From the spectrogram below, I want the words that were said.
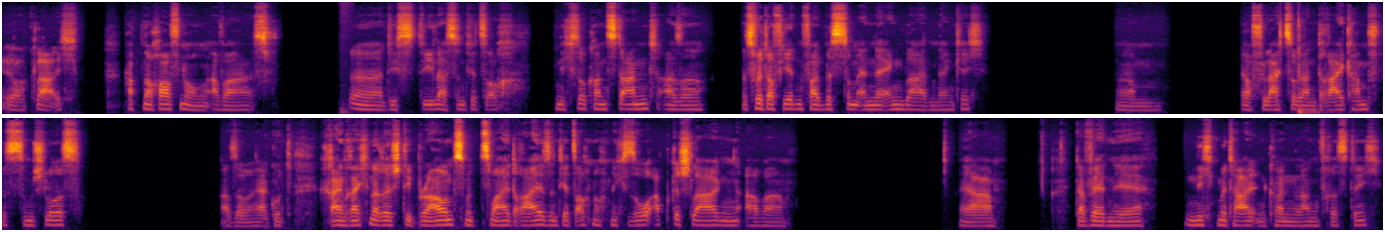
Ja, klar, ich habe noch Hoffnung, aber es, äh, die Steelers sind jetzt auch nicht so konstant. Also es wird auf jeden Fall bis zum Ende eng bleiben, denke ich. Ähm, ja, vielleicht sogar ein Dreikampf bis zum Schluss. Also, ja gut, rein rechnerisch, die Browns mit 2-3 sind jetzt auch noch nicht so abgeschlagen, aber ja, da werden wir nicht mithalten können langfristig.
